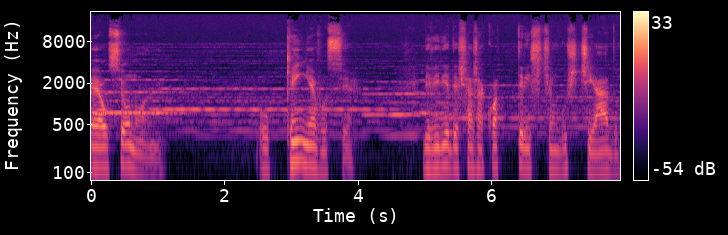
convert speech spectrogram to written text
é o seu nome? Ou quem é você? Deveria deixar Jacó triste, angustiado,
